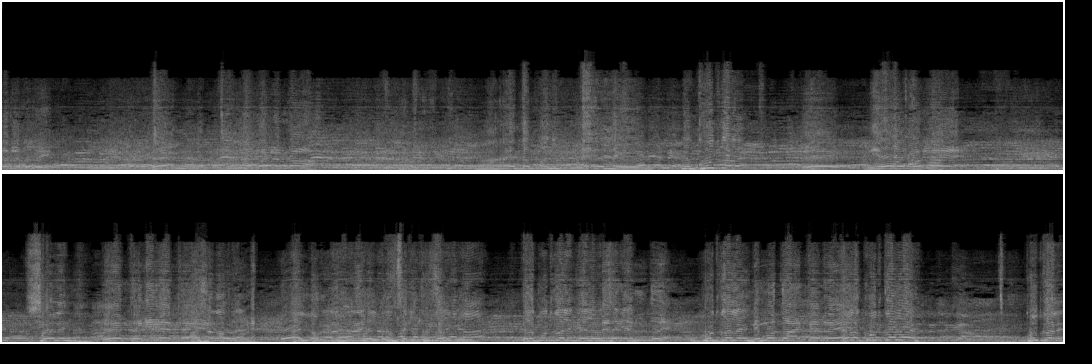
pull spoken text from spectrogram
ಬರ್ಲಿ ಬಿಡ್ರಿ ಏ, ನಿಮ್ದು ಬರ್ಲಿ ಬಿಡು. ಆಯ್ತಪ್ಪ ನೀವು ಕೂತ್ಕೊಳ್ಳಿ. ನೀವು ಕೂತ್ಕೊಳ್ಳಿ. ಏ, ನೀವು ಬರ್ಲಿ. ಶಿವಲಿಂಗ್. ಏ ತೆಗೀರಿ ತೆಗೀರಿ. ಅಶೋಕ್ ಅವ್ರೆ ಆಯ್ತು ಹೇಳ್ತೀನಿ ಹೇಳ್ತೇನೆ ಒಂದ್ ಸೆಕೆಂಡ್ ಕೂತ್ಕೊಳ್ಳಿ ಕೇಳಿ. ಎಲ್ಲ ಕೂತ್ಕೊಳ್ಳಿ ಕೇಳಿ ಒಂದ್ ಕೂತ್ಕೊಳ್ಳಿ. ನಿಮ್ಮದ್ದು ಹಾಕ್ಯಾಡ್ರಿ ಎಲ್ಲ ಕೂತ್ಕೊಳ್ಳಿ. ಕೂತ್ಕೊಳ್ಳಿ.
